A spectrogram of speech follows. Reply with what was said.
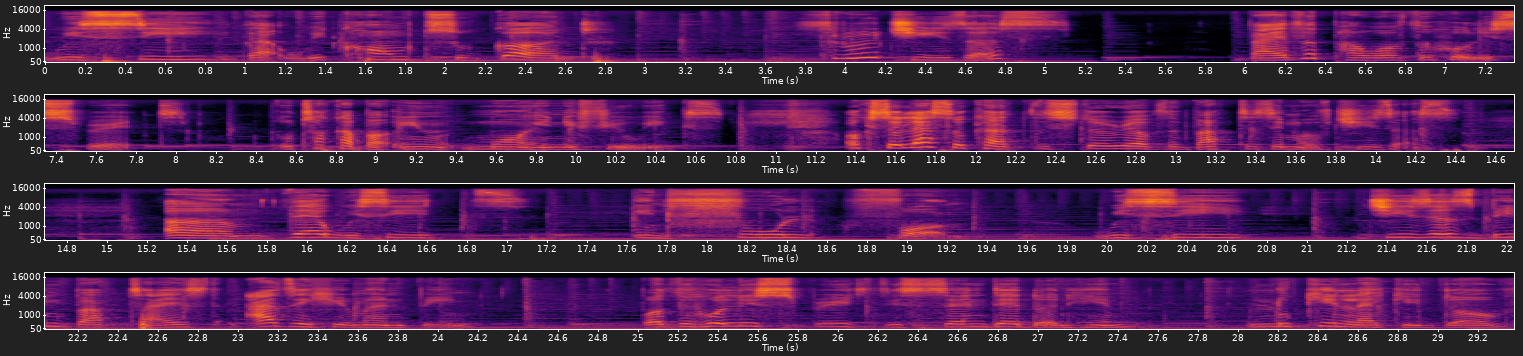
we see that we come to God through Jesus by the power of the Holy Spirit. We'll talk about him more in a few weeks. Okay, so let's look at the story of the baptism of Jesus. Um, there we see it in full form. We see Jesus being baptized as a human being, but the Holy Spirit descended on him looking like a dove,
